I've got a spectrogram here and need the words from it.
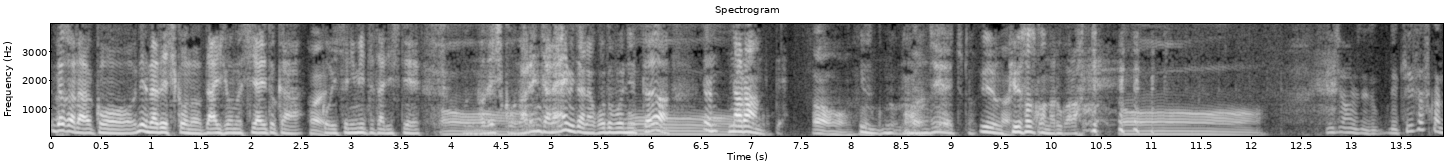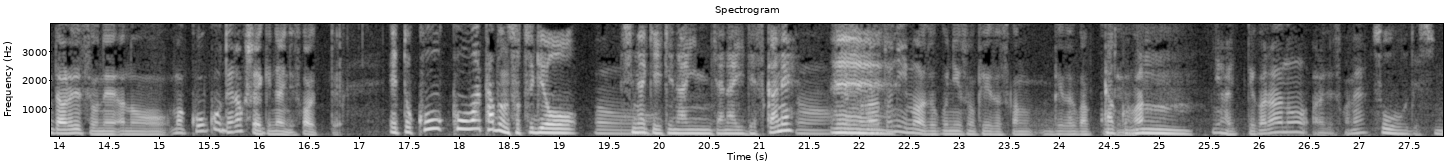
だから、こう、ね、なでしこの代表の試合とか、はい。こう一緒に見てたりして、なでしこなれんじゃないみたいな子供に言ったら、ならんって。ああななんでって言ったら、いや警察官になるからって。ああでで警察官ってあれですよね。あの、まあ、高校出なくちゃいけないんですかって？えっと、高校は多分卒業しなきゃいけないんじゃないですかね。うんええ。その後にまあ俗にその警察官警察学校っていうのが、うん。に入ってからのあれですかね。そうですね。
